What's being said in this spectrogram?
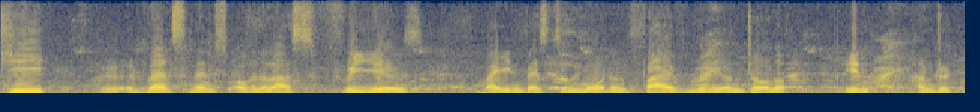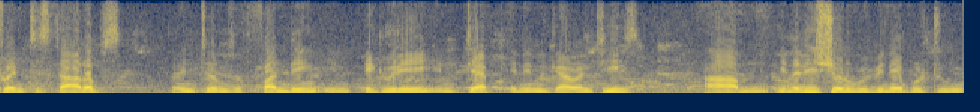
key advancements over the last three years by investing more than $5 million in 120 startups in terms of funding, in equity, in debt, and in guarantees. Um, in addition, we've been able to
